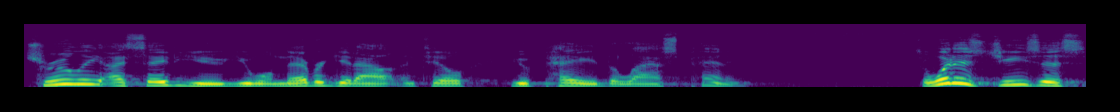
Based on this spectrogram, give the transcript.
Truly, I say to you, you will never get out until you've paid the last penny. So, what is Jesus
